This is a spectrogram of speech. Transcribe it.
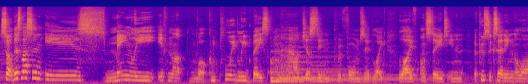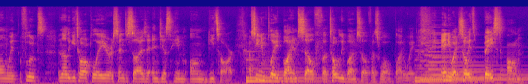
So, this lesson is mainly, if not, well, completely based on how Justin performs it, like live on stage in an acoustic setting, along with flutes, another guitar player, a synthesizer, and just him on guitar. I've seen him play it by himself, uh, totally by himself as well, by the way. Anyway, so it's based on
